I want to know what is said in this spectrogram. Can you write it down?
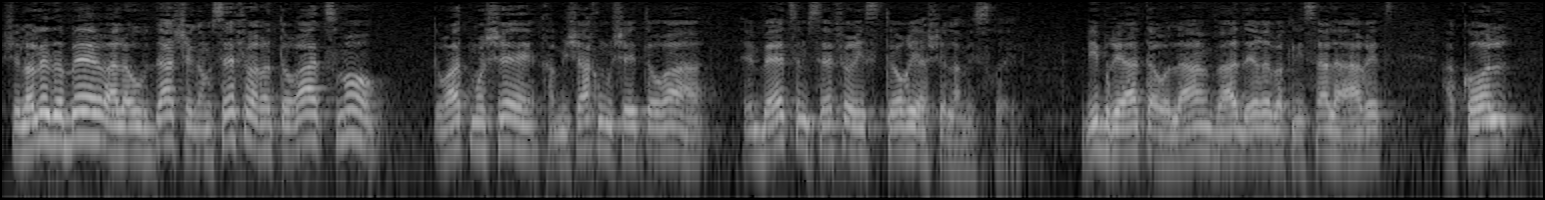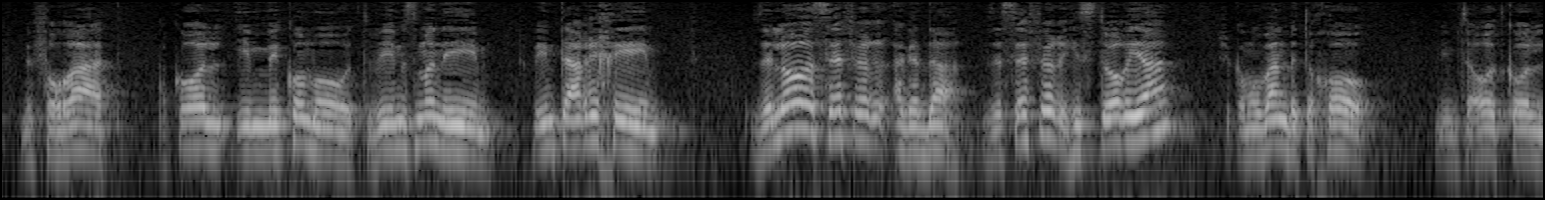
שלא לדבר על העובדה שגם ספר התורה עצמו, תורת משה, חמישה חומשי תורה, הם בעצם ספר היסטוריה של עם ישראל. מבריאת העולם ועד ערב הכניסה לארץ, הכל מפורט, הכל עם מקומות ועם זמנים ועם תאריכים. זה לא ספר אגדה, זה ספר היסטוריה, שכמובן בתוכו נמצאות כל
